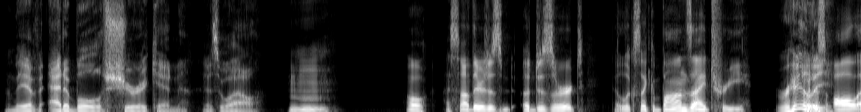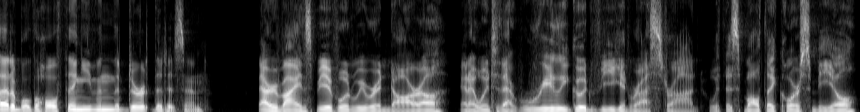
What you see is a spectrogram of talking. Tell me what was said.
And they have edible shuriken as well. Mm. Oh, I saw there's a dessert that looks like a bonsai tree, but Really? it's all edible, the whole thing, even the dirt that it's in. That reminds me of when we were in Nara and I went to that really good vegan restaurant with this multi course meal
